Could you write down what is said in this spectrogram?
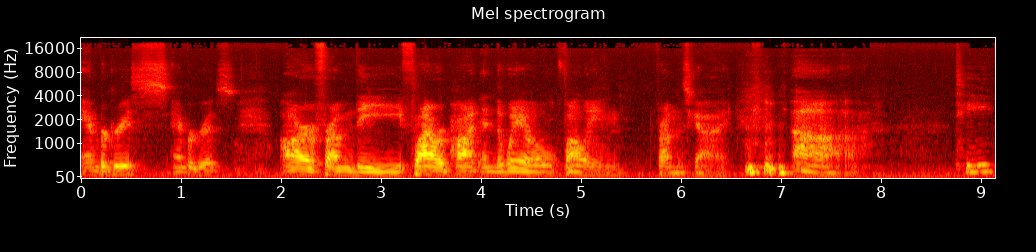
ambergris, ambergris, are from the flower pot and the whale falling from the sky. uh, tea,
